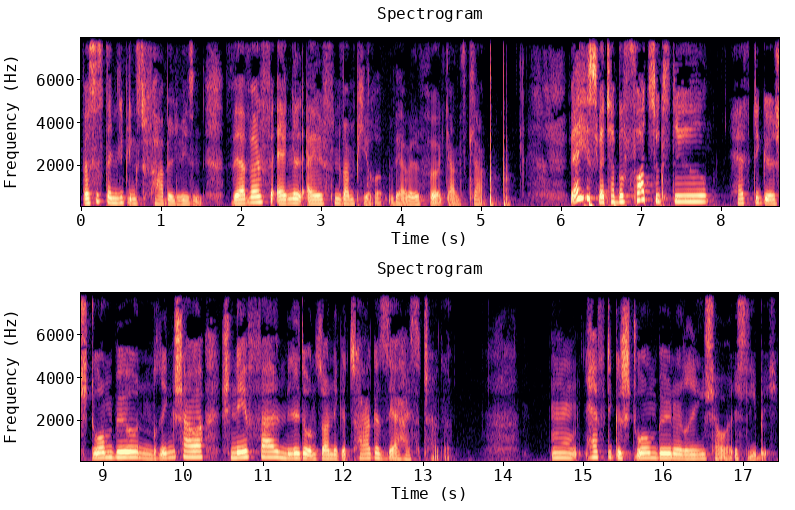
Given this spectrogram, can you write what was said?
Was ist dein Lieblingsfabelwesen? Werwölfe, Engel, Elfen, Vampire. Werwölfe, ganz klar. Welches Wetter bevorzugst du? Heftige Sturmböen, Regenschauer, Schneefall, milde und sonnige Tage, sehr heiße Tage. Hm, heftige Sturmböen und Regenschauer, das liebe ich.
